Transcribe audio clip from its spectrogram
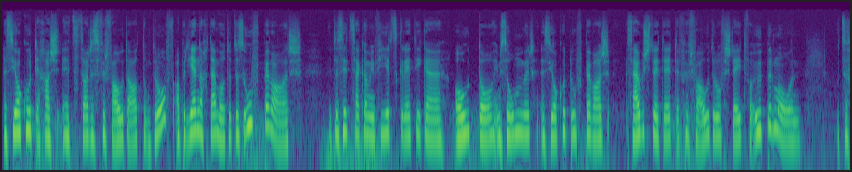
ein Joghurt, dann hast, hat zwar das Verfalldatum drauf, aber je nachdem, wo du das aufbewahrst, wenn du jetzt sagen, mit 40-rädigen Auto im Sommer ein Joghurt aufbewahrst, selbst wenn dort der Verfall draufsteht von übermorgen und sich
